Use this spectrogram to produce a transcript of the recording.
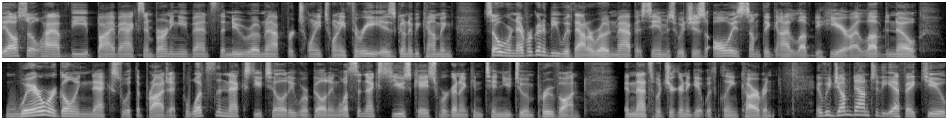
they also have the buybacks and burning events. The new roadmap for 2023 is going to be coming. So we're never going to be without a roadmap, it seems, which is always something I love to hear. I love to know where we're going next with the project. What's the next utility we're building? What's the next use case we're going to continue to improve on? And that's what you're going to get with Clean Carbon. If we jump down to the FAQ,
